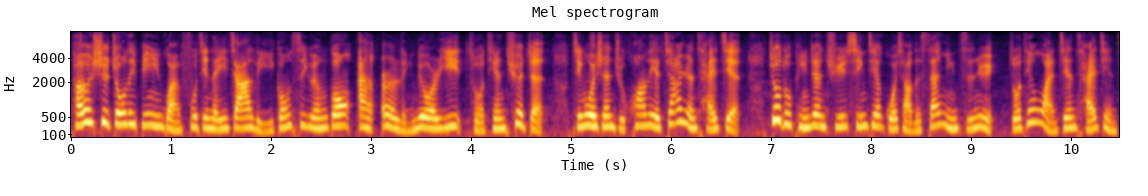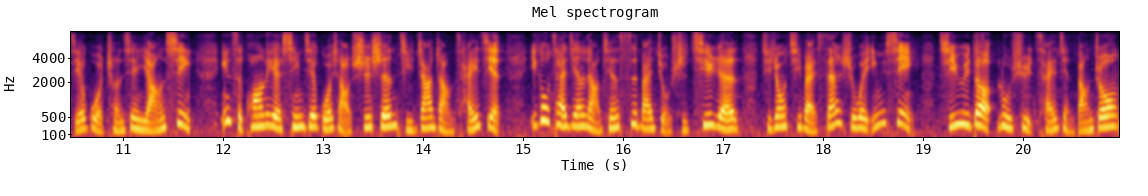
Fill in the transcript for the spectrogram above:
桃园市中立殡仪馆附近的一家礼仪公司员工按二零六二一，昨天确诊，经卫生局匡列家人采检，就读平镇区新街国小的三名子女，昨天晚间采检结果呈现阳性，因此匡列新街国小师生及家长采检，一共采检两千四百九十七人，其中七百三十位阴性，其余的陆续采检当中。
